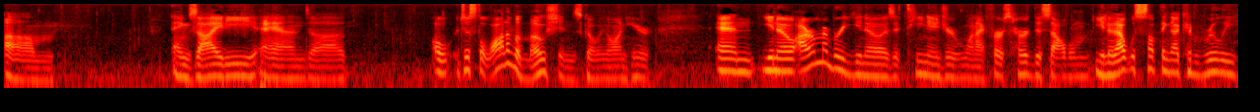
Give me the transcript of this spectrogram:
um, anxiety, and uh, oh, just a lot of emotions going on here. And, you know, I remember, you know, as a teenager when I first heard this album, you know, that was something I could really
